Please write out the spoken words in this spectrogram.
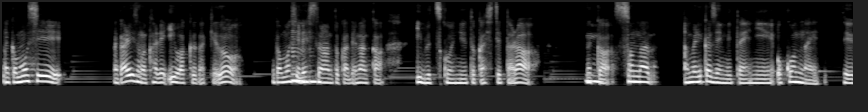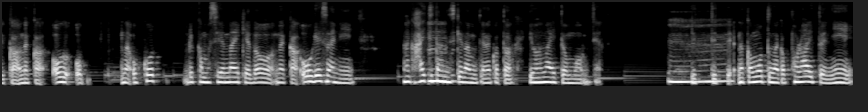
なんかもし、なんかアリスの彼曰くだけど、なんかもしレストランとかでなんか異物購入とかしてたら、なんかそんなアメリカ人みたいに怒んないっていうか、なんかおおな怒るかもしれないけど、なんか大げさに、なんか入ってたんですけど、みたいなことは言わないと思うみたいな。言ってて、なんかもっとなんかポライトに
